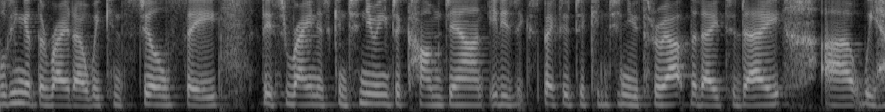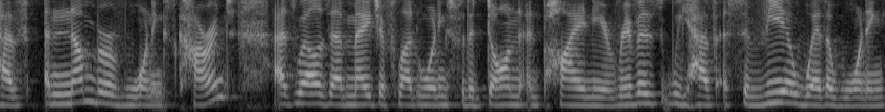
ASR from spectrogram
Looking at the radar, we can still see this rain is continuing to come down. It is expected to continue throughout the day today. Uh, we have a number of warnings current, as well as our major flood warnings for the Don and Pioneer rivers. We have a severe weather warning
